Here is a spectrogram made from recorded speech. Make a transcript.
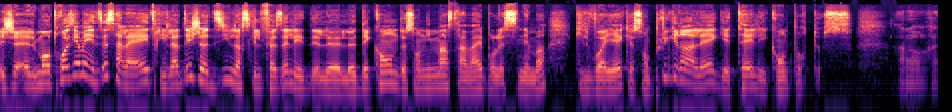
je- mon troisième indice allait être, il a déjà dit lorsqu'il faisait les- le, le décompte de son immense travail pour le cinéma qu'il voyait que son plus grand legs était les contes pour tous. Alors, euh,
